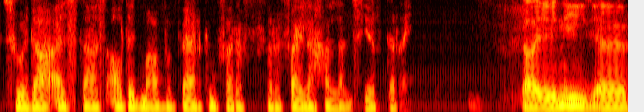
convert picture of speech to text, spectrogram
So daar is daar's altyd maar beperking vir 'n vir 'n veilige lanseerterrein. Ja, en uh,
